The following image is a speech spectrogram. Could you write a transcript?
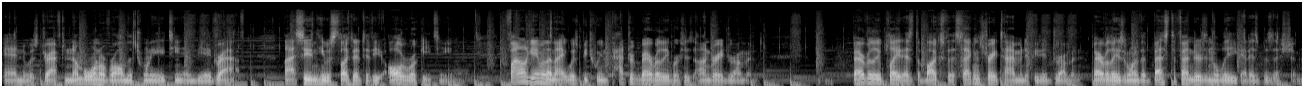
and was drafted number one overall in the 2018 NBA draft. Last season, he was selected to the All Rookie team. Final game of the night was between Patrick Beverley versus Andre Drummond. Beverley played as the Bucks for the second straight time and defeated Drummond. Beverley is one of the best defenders in the league at his position.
